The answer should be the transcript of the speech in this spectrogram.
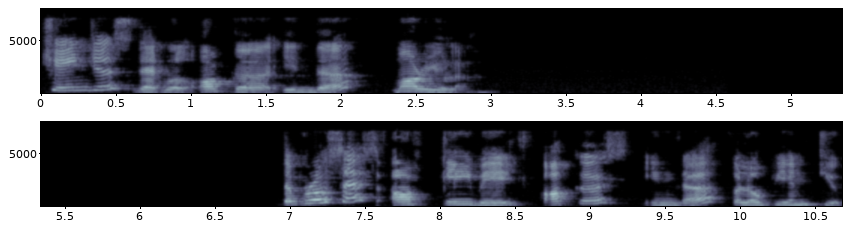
changes that will occur in the morula. The process of cleavage occurs in the fallopian tube.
